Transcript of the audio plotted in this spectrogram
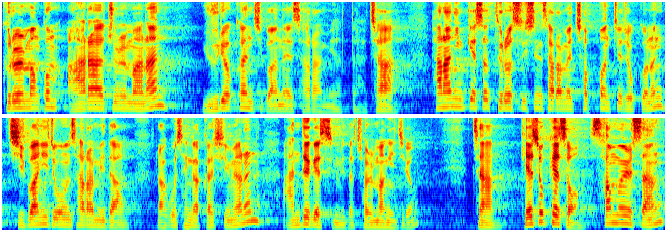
그럴 만큼 알아줄 만한 유력한 집안의 사람이었다. 자, 하나님께서 들어쓰신 사람의 첫 번째 조건은 집안이 좋은 사람이다 라고 생각하시면 안 되겠습니다. 절망이죠. 자, 계속해서 사무엘상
